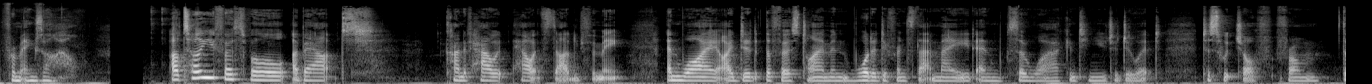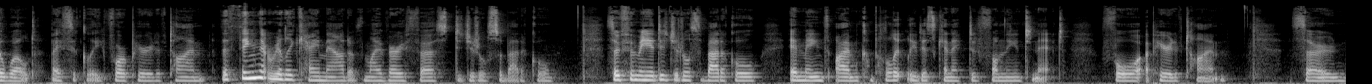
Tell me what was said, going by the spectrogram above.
from exile. I'll tell you first of all about kind of how it how it started for me and why I did it the first time and what a difference that made, and so why I continue to do it to switch off from the world basically for a period of time. The thing that really came out of my very first digital sabbatical. So for me, a digital sabbatical, it means I'm completely disconnected from the internet for a period of time. So,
